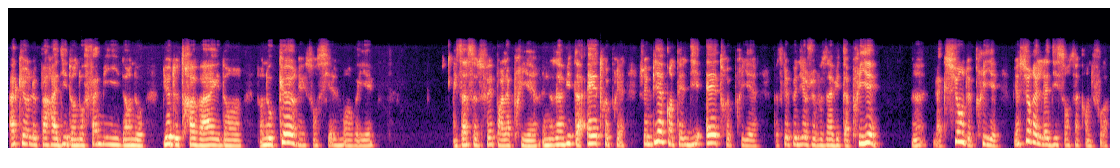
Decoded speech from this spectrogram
accueillir le paradis dans nos familles, dans nos lieux de travail, dans, dans nos cœurs essentiellement, vous voyez. Et ça, ça se fait par la prière. Elle nous invite à être prière. J'aime bien quand elle dit être prière, parce qu'elle peut dire je vous invite à prier, hein, l'action de prier. Bien sûr, elle l'a dit 150 fois,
